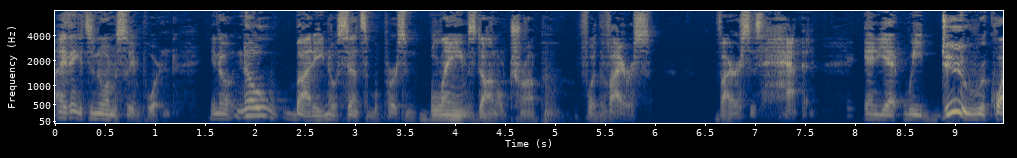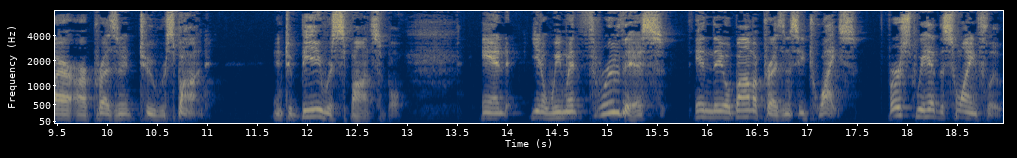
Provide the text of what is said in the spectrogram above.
I think it's enormously important. You know, nobody, no sensible person blames Donald Trump for the virus. Viruses happen. And yet we do require our president to respond and to be responsible. And, you know, we went through this in the Obama presidency twice. First, we had the swine flu.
